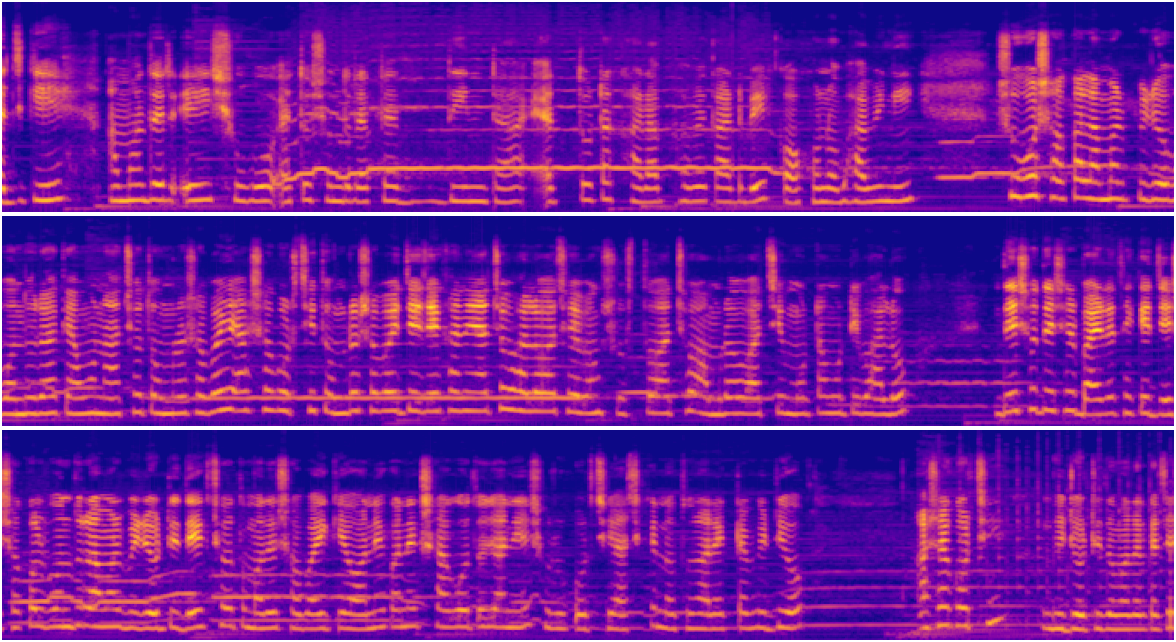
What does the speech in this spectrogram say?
আজকে আমাদের এই শুভ, এত সুন্দর একটা দিনটা এতটা খারাপভাবে কাটবে, কখনো ভাবিনি। শুভ সকাল আমার প্রিয় বন্ধুরা, কেমন আছো তোমরা সবাই? আশা করছি তোমরা সবাই যে যেখানে আছো ভালো আছো এবং সুস্থ আছো, আমরাও আছি মোটামুটি ভালো। দেশ ও দেশের বাইরে থেকে যে সকল বন্ধুরা আমার ভিডিওটি দেখছ, তোমাদের সবাইকে অনেক অনেক স্বাগত জানিয়ে শুরু করছি আজকে নতুন আরেকটা ভিডিও। আশা করছি ভিডিওটি তোমাদের কাছে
